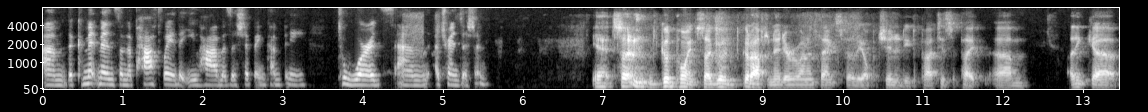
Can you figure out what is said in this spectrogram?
um, the commitments and the pathway that you have as a shipping company towards um, a transition yeah, so good point. So good good afternoon, everyone, and thanks for the opportunity to participate. Um, I think uh,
